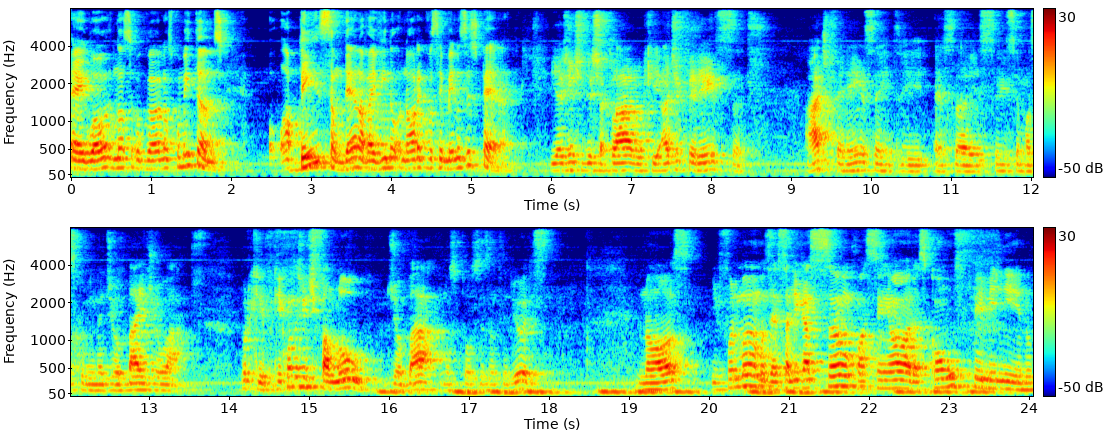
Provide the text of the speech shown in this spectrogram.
É igual nós, igual nós comentamos. A bênção dela vai vir na na hora que você menos espera. E a gente deixa claro que a diferença, a diferença entre essa essência masculina de Obá e de Oá. Por quê? Porque quando a gente falou de Obá nos posts anteriores, nós informamos essa ligação com as senhoras, com o feminino.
